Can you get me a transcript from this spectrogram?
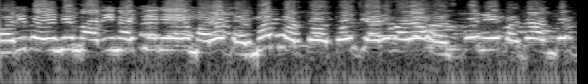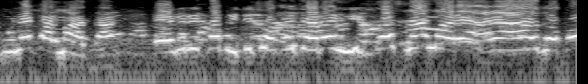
મારી બહેનને મારી નાખીને મારા ઘરમાં ફરતો હતો જ્યારે મારા હસબન્ડ એ બધા અંદર ગુનેગારમાં હતા. એવી રીતે બીજી છોકરી જ્યારે નિર્દોષ ના મરે અને આ લોકો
